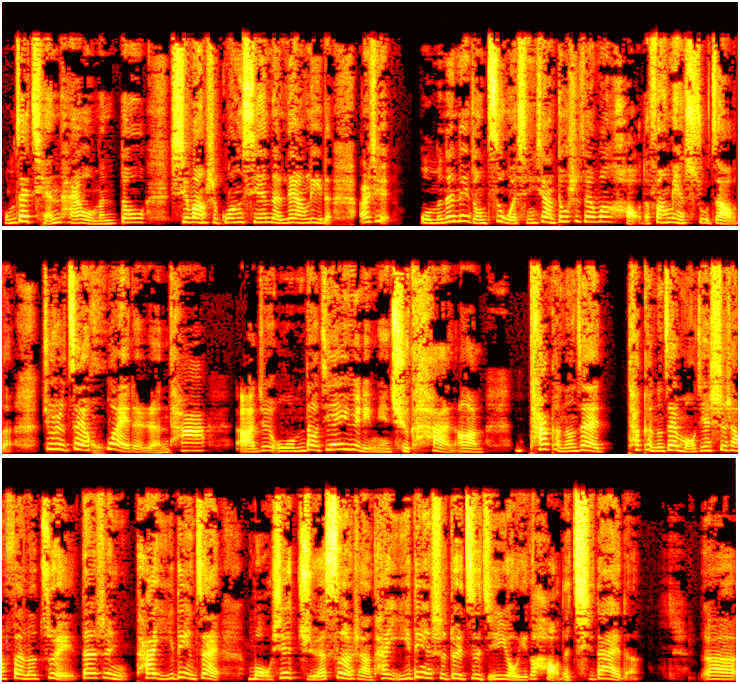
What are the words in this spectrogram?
我们在前台，我们都希望是光鲜的、亮丽的，而且我们的那种自我形象都是在往好的方面塑造的。就是在坏的人，他啊，就我们到监狱里面去看啊，他可能在。他可能在某件事上犯了罪，但是他一定在某些角色上，他一定是对自己有一个好的期待的。呃，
